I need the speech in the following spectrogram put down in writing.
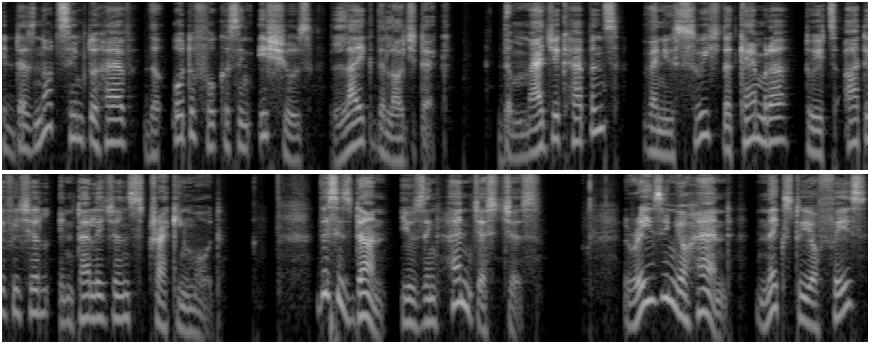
it does not seem to have the autofocusing issues like the Logitech. The magic happens when you switch the camera to its artificial intelligence tracking mode. This is done using hand gestures. Raising your hand next to your face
